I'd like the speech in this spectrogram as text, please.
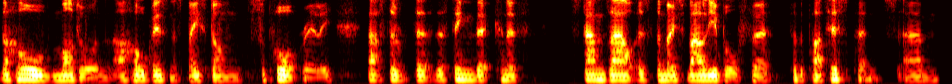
the whole model and our whole business based on support. Really, that's the the, the thing that kind of stands out as the most valuable for for the participants. Um,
